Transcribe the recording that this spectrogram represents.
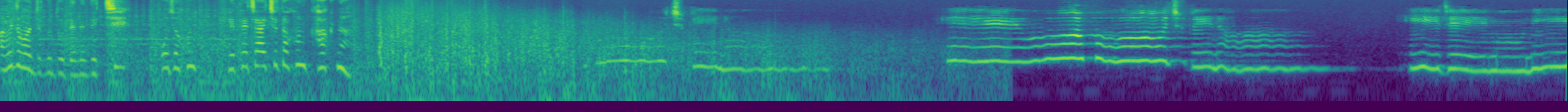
আমি তোমার জন্য দুধ এনে দিচ্ছি। ও যখন খেতে চাইছে তখন খাক না। কি যে মনের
